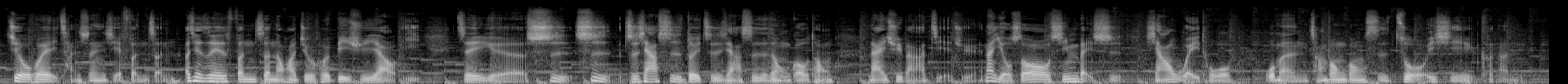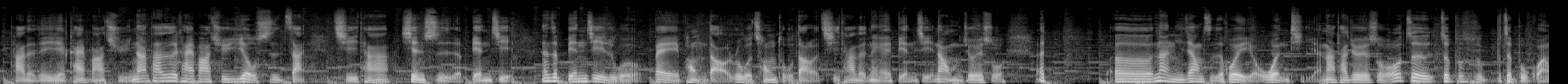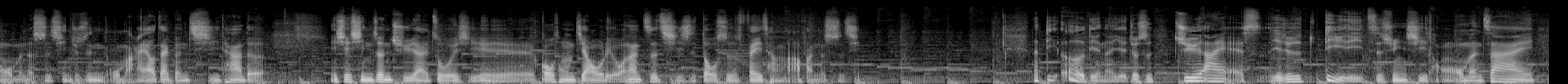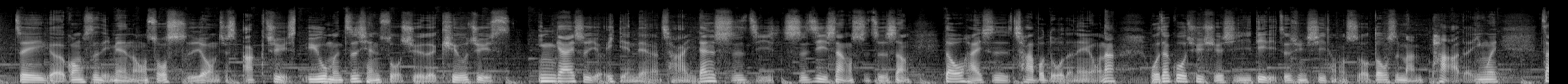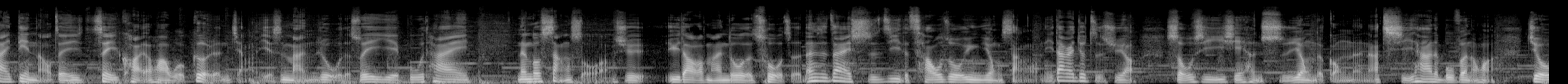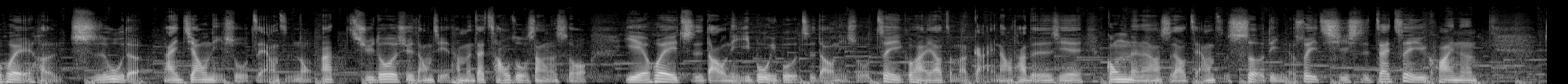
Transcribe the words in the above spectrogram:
就会产生一些纷争，而且这些纷争的话，就会必须要以这个市市直辖市对直辖市的这种沟通来去把它解决。那有时候新北市想要委托我们长丰公司做一些可能它的这些开发区，那它这开发区又是在其他县市的边界，那这边界如果被碰到，如果冲突到了其他的那个边界，那我们就会说，呃。呃，那你这样子会有问题啊？那他就会说，哦，这这不是这不管我们的事情，就是我们还要再跟其他的一些行政区来做一些沟通交流。那这其实都是非常麻烦的事情。第二点呢，也就是 GIS，也就是地理资讯系统，我们在这个公司里面呢所使用就是 ArcGIS，与我们之前所学的 QGIS。应该是有一点点的差异，但是实际实际上实质上都还是差不多的内容。那我在过去学习地理资讯系统的时候，都是蛮怕的，因为在电脑这一这一块的话，我个人讲也是蛮弱的，所以也不太能够上手啊，去。遇到了蛮多的挫折，但是在实际的操作运用上哦，你大概就只需要熟悉一些很实用的功能，那其他的部分的话，就会很实务的来教你说怎样子弄啊。许多的学长姐他们在操作上的时候，也会指导你一步一步指导你说这一块要怎么改，然后它的这些功能啊是要怎样子设定的。所以其实，在这一块呢。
